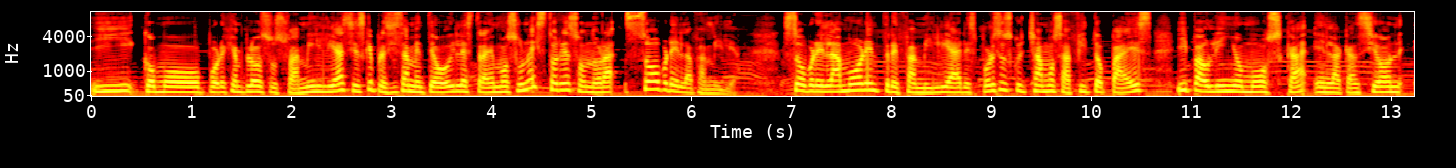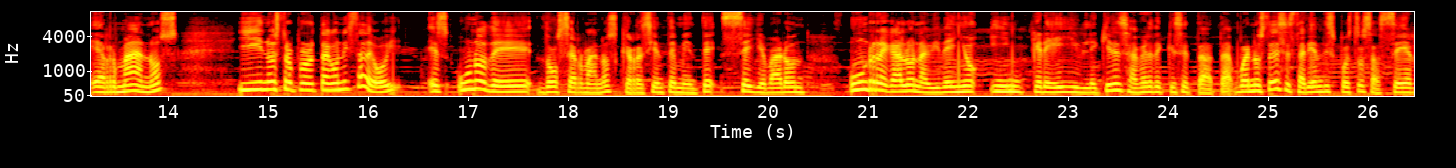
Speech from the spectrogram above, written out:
y como por ejemplo sus familias. Y es que precisamente hoy les traemos una historia sonora sobre la familia sobre el amor entre familiares. Por eso escuchamos a Fito Páez y Paulinho Mosca en la canción Hermanos. Y nuestro protagonista de hoy es uno de dos hermanos que recientemente se llevaron un regalo navideño increíble. ¿Quieren saber de qué se trata? Bueno, ustedes estarían dispuestos a hacer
